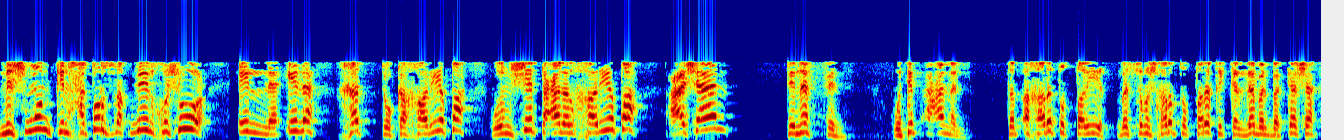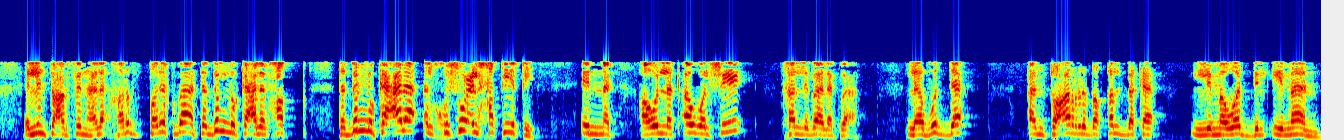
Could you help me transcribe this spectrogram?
مش ممكن هترزق به الخشوع إلا إذا خدته كخريطة ومشيت على الخريطة عشان تنفذ وتبقى عمل. تبقى خريطة الطريق بس مش خريطة الطريق الكذابة البكاشة اللي أنتوا عارفينها لا خريطة الطريق بقى تدلك على الحق تدلك على الخشوع الحقيقي. إنك أقول لك أول شيء خلي بالك بقى لابد أن تعرض قلبك لمواد الإيمان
